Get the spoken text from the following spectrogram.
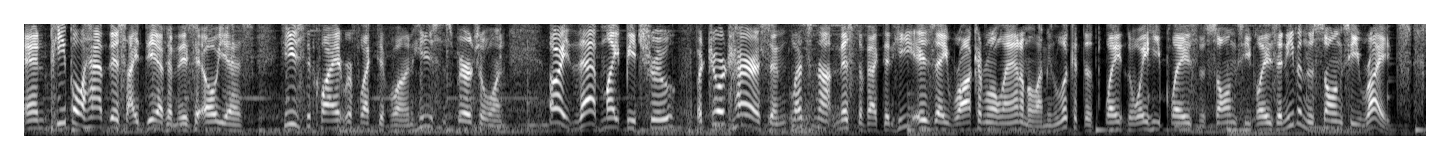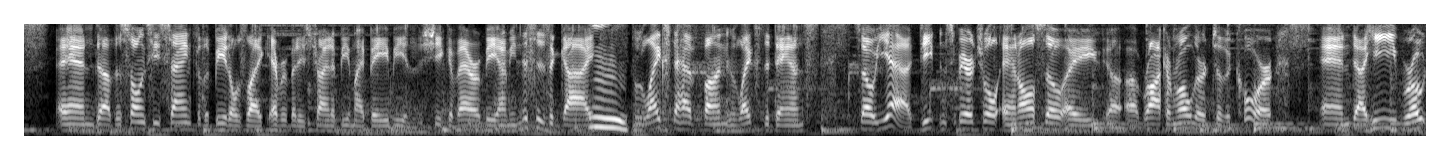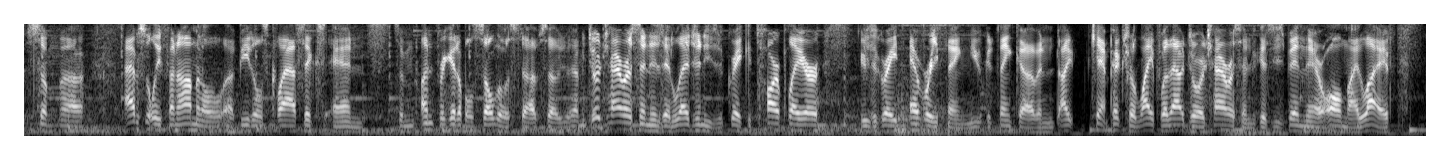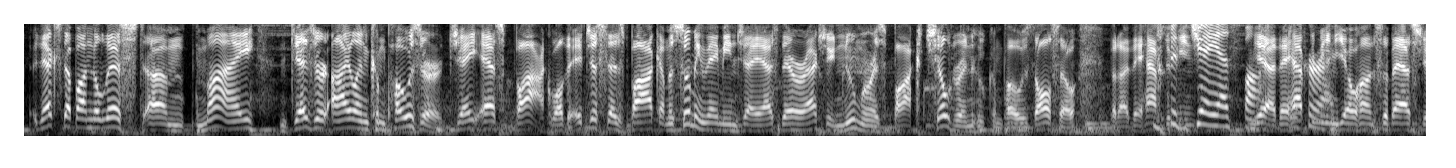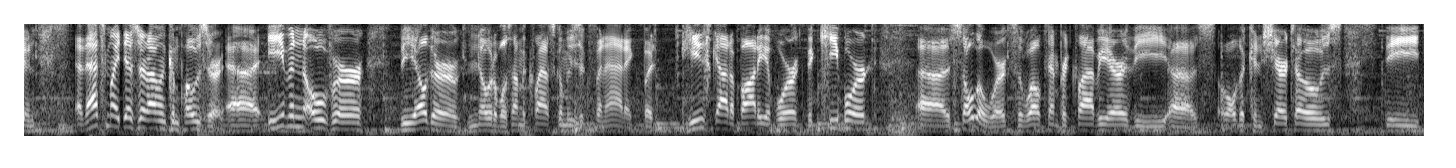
And people have this idea of him. They say, oh, yes, he's the quiet, reflective one, he's the spiritual one. All right, that might be true, but George Harrison, let's not miss the fact that he is a rock and roll animal. I mean, look at the play, the way he plays, the songs he plays, and even the songs he writes, and uh, the songs he sang for the Beatles, like "Everybody's Trying to Be My Baby" and "The Sheik of Araby." I mean, this is a guy mm. who likes to have fun, who likes to dance. So yeah, deep and spiritual, and also a, a rock and roller to the core. And uh, he wrote some uh, absolutely phenomenal uh, Beatles classics and some unforgettable solo stuff. So, I mean, George Harrison is a legend. He's a great guitar player. He's a great everything you could think of. And I can't picture life without George Harrison because he's been there all my life. Next up on the list, um, my desert island composer, J.S. Bach. Well, it just says Bach. I'm assuming they mean J.S. There are actually numerous Bach children who composed also, but uh, they have to it's mean J.S. Bach. Yeah, they You're have correct. to mean Johann Sebastian. Uh, that's my desert island composer. Uh, even over the other notables, I'm a classical music fanatic, but he's got a body of work. The keyboard uh, solo works, the well-tempered clavier, the uh, all the concertos, the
